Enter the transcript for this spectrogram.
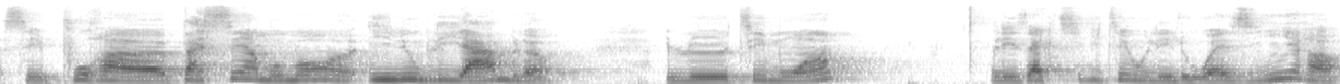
C'est pour euh, passer un moment euh, inoubliable. Le témoin, les activités ou les loisirs,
